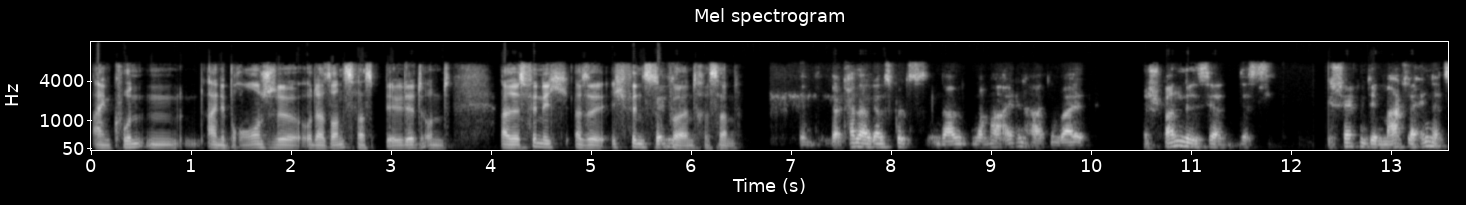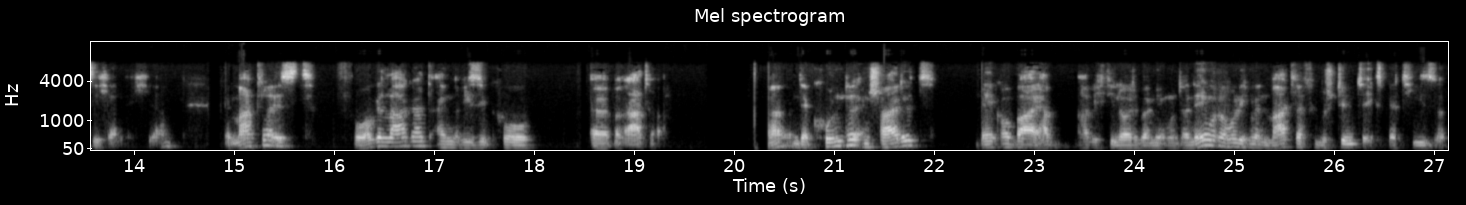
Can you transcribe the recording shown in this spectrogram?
einen Kunden, eine Branche oder sonst was bildet. Und also das finde ich, also ich finde es super interessant. Da kann er ganz kurz nochmal einhaken, weil das Spannende ist ja, das Geschäft mit dem Makler ändert sich ja nicht. Ja? Der Makler ist vorgelagert ein Risikoberater. Ja? Und der Kunde entscheidet, make or buy, habe hab ich die Leute bei mir im Unternehmen oder hole ich mir einen Makler für bestimmte Expertise?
